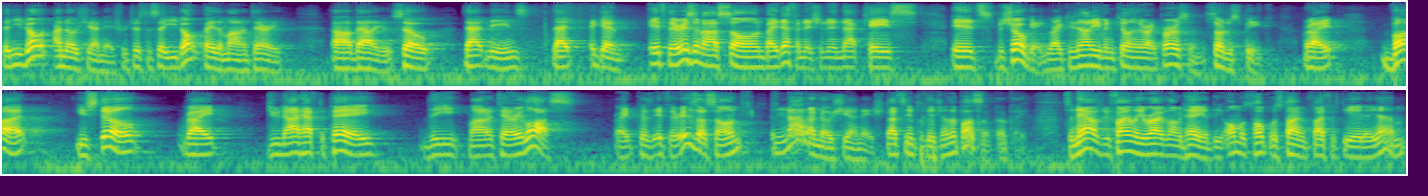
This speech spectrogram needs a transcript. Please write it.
then you don't anoshi anesh, which is to say you don't pay the monetary uh, value. So that means that again, if there is an ason, by definition, in that case, it's b'shogeg, right? Because you're not even killing the right person, so to speak, right? But you still, right, do not have to pay the monetary loss, right? Because if there is a ason, not anoshi anesh. That's the implication of the pasuk. Okay. So now, as we finally arrive at Lamed Hay at the almost hopeless time of 5:58 a.m.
